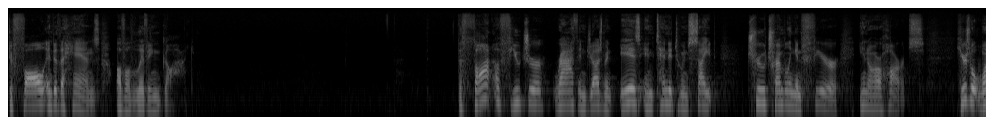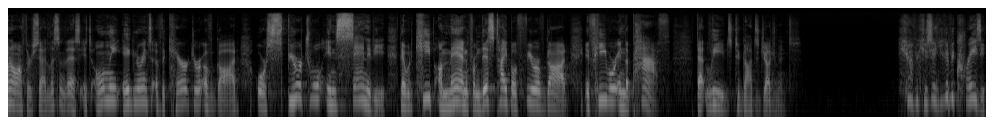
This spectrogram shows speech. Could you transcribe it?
to fall into the hands of a living God. The thought of future wrath and judgment is intended to incite true trembling and fear in our hearts. Here's what one author said listen to this it's only ignorance of the character of God or spiritual insanity that would keep a man from this type of fear of God if he were in the path that leads to God's judgment. You gotta, be, you gotta be crazy.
